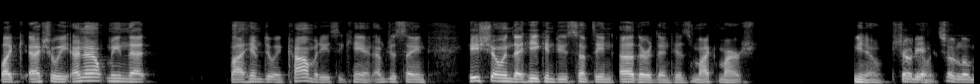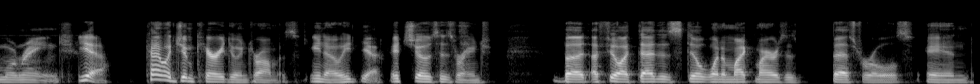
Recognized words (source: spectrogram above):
Like actually, and I don't mean that by him doing comedies he can't. I'm just saying he's showing that he can do something other than his Mike Myers. You know, Showed it, showed a little more range. yeah, kind of like Jim Carrey doing dramas. You know, he Yeah. it shows his range. But I feel like that is still one of Mike Myers' best roles, and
